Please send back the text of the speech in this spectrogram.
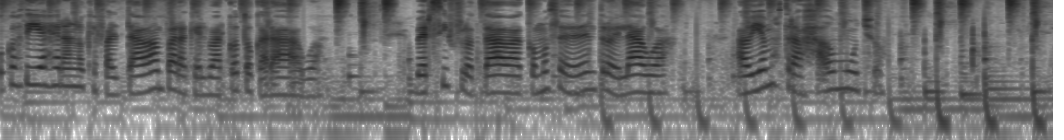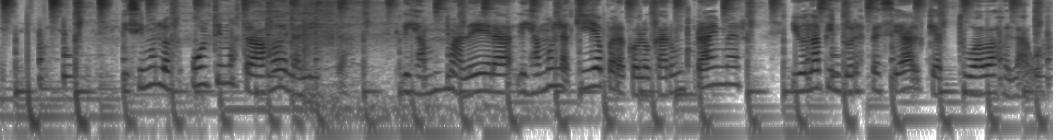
Pocos días eran lo que faltaban para que el barco tocara agua. Ver si flotaba, cómo se ve dentro del agua. Habíamos trabajado mucho. Hicimos los últimos trabajos de la lista. Lijamos madera, lijamos la quilla para colocar un primer y una pintura especial que actúa bajo el agua.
